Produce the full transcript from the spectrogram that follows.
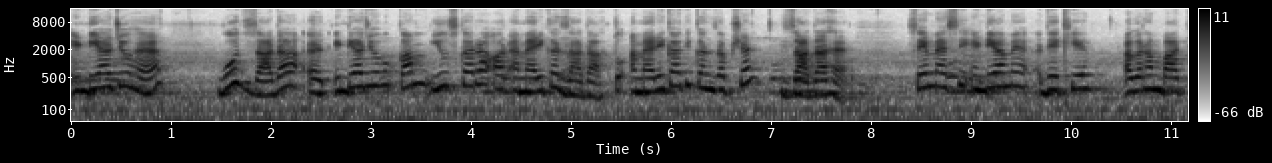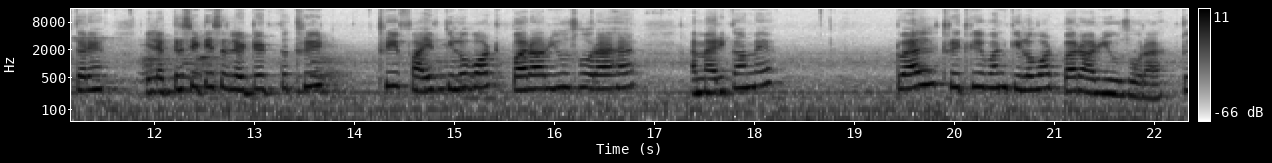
इंडिया जो है, वो ज़्यादा इंडिया जो है, वो कम यूज़ कर रहा और अमेरिका ज़्यादा। तो अमेरिका की कंजप्शन ज़्यादा है। सेम ऐसे इंडिया में देखिए, अगर हम बात करें इलेक्ट्रिसिटी से रिलेटेड तो three three five kilowatt per hour use हो रहा है। अमेरिका में twelve three three one kilowatt per hour use हो रहा है। तो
